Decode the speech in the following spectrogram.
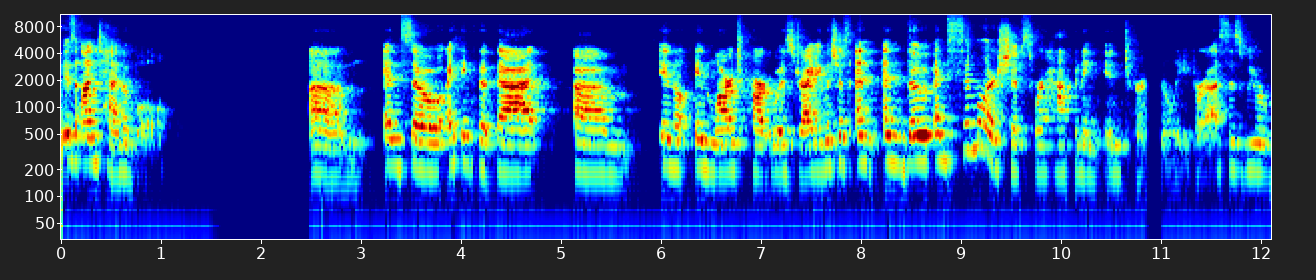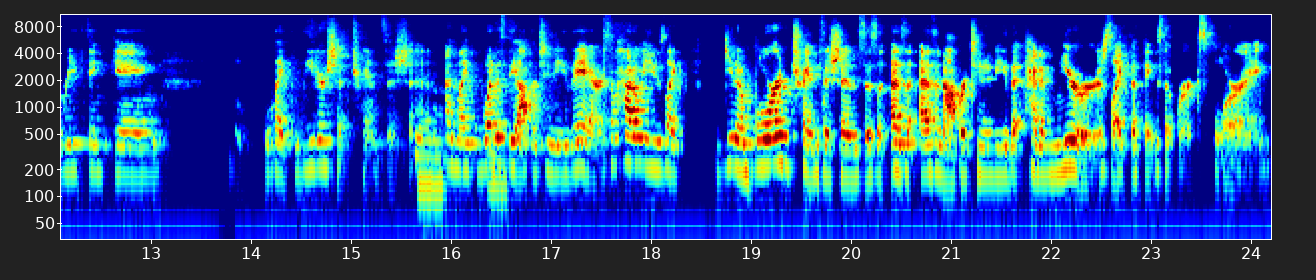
is untenable um, and so i think that that um, in in large part was driving the shifts and and though and similar shifts were happening internally for us as we were rethinking like leadership transition yeah. and like what is the opportunity there so how do we use like you know board transitions as, as as an opportunity that kind of mirrors like the things that we're exploring.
